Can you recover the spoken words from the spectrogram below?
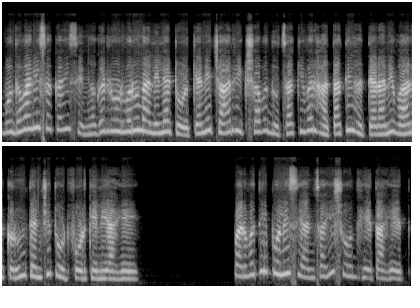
बुधवारी सकाळी सिंहगड रोडवरून आलेल्या टोळक्याने चार रिक्षा व दुचाकीवर हातातील हत्याराने वार करून त्यांची तोडफोड केली आहे. पर्वती पोलीस यांचाही शोध घेत आहेत.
